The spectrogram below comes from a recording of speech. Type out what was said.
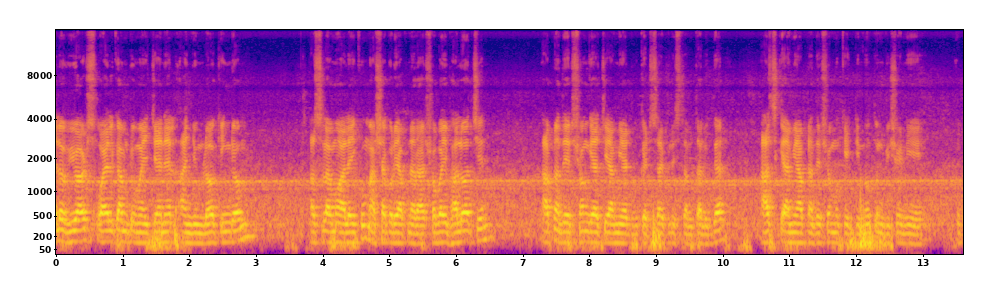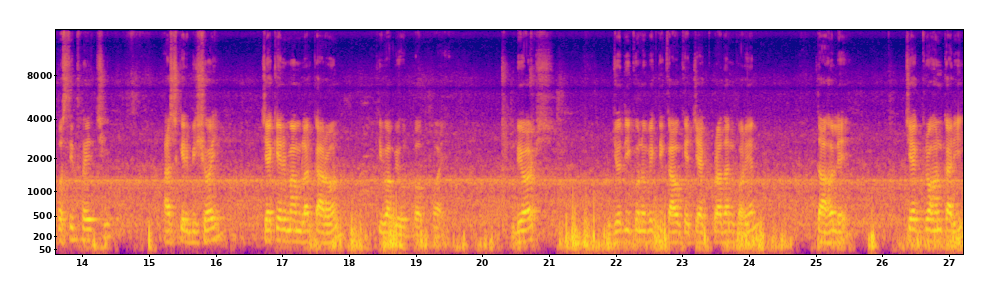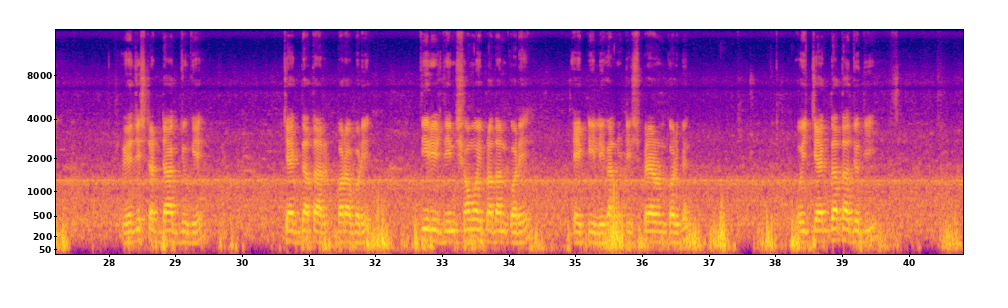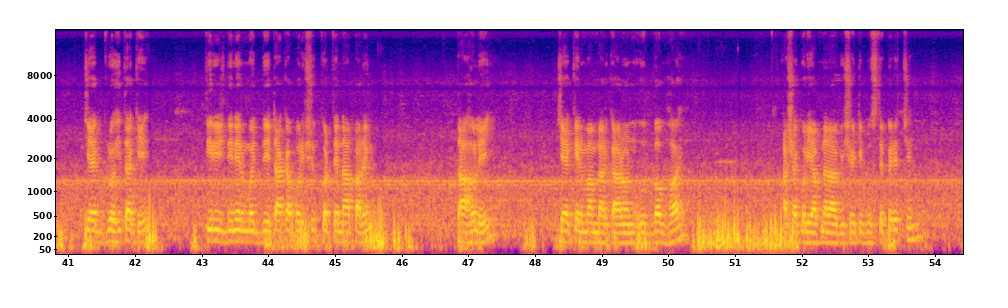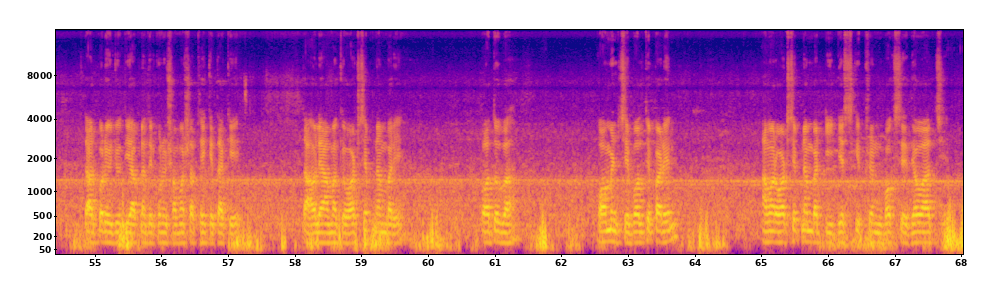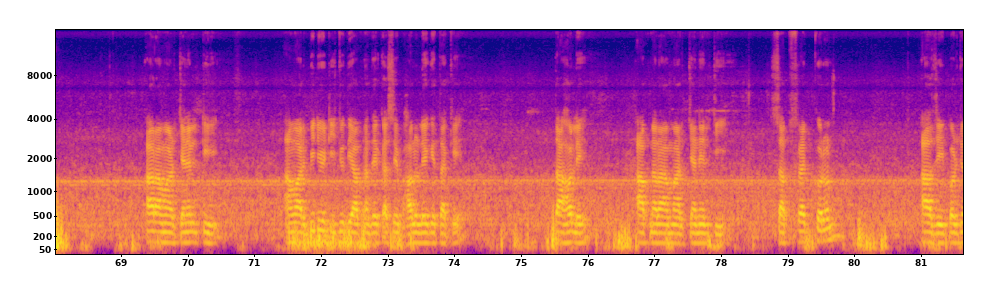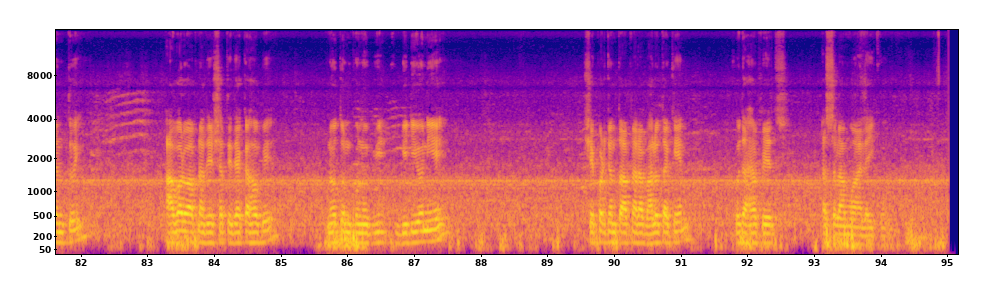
Hello viewers welcome to my channel Anjum law kingdom আসসালামু আলাইকুম আশা করি আপনারা সবাই ভালো আছেন। আপনাদের সঙ্গে আছি আমি অ্যাডভোকেট সাইফুল ইসলাম তালুকদার। আজকে আমি আপনাদের সম্মুখে একটি নতুন বিষয় নিয়ে উপস্থিত হয়েছি। আজকের বিষয়, চেকের মামলার কারণ কীভাবে উদ্ভব হয়। ভিউয়ার্স যদি কোনো ব্যক্তি কাউকে চেক প্রদান করেন, তাহলে চেক গ্রহণকারী রেজিস্টার ডাক যুগে চেকদাতার বরাবরই তিরিশ দিন সময় প্রদান করে একটি লিগাল নোটিশ প্রেরণ করবেন। ওই চেকদাতা যদি চেক গ্রহীতাকে তিরিশ দিনের মধ্যে টাকা পরিশোধ করতে না পারেন, তাহলেই চেকের মামলার কারণ উদ্ভব হয়। আশা করি আপনারা বিষয়টি বুঝতে পেরেছেন। তারপরেও যদি আপনাদের কোনো সমস্যা থেকে থাকে, তাহলে আমাকে হোয়াটসঅ্যাপ নাম্বারে অথবা কমেন্টসে বলতে পারেন। আমার হোয়াটসঅ্যাপ নাম্বারটি ডেসক্রিপশন বক্সে দেওয়া আছে। আর আমার চ্যানেলটি আমার ভিডিওটি যদি আপনাদের কাছে ভালো লেগে থাকে, তাহলে আপনারা আমার চ্যানেলটি সাবস্ক্রাইব করুন। আজ এই পর্যন্তই। আবারও আপনাদের সাথে দেখা হবে নতুন কোনো ভিডিও নিয়ে। সে পর্যন্ত আপনারা ভালো থাকেন। খুদা হাফেজ। আসসালামু আলাইকুম।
